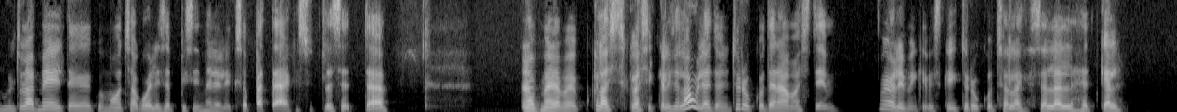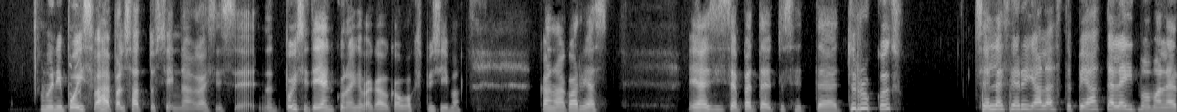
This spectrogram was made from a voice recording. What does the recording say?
mul tuleb meelde, kui ma Otsa koolis õppisin, meil oli üks õpetaja, kes ütles, et äh, noh, me oleme klass, klassikalised lauljad on ju tüdrukud enamasti. me olimegi vist kõik tüdrukud selle, sellel hetkel mõni poiss vahepeal sattus sinna, aga siis eh, need poisid ei jäänud kunagi väga kauaks püsima kanakarjas. ja siis õpetaja ütles, et eh, tüdrukud, selles erialas te peate leidma omale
